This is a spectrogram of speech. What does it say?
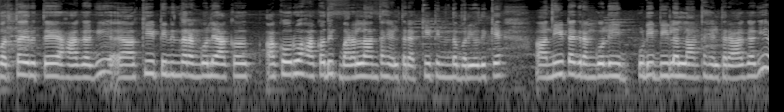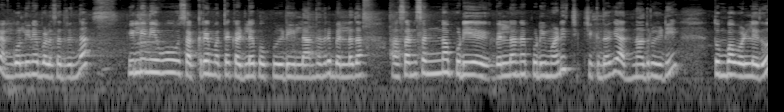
ಬರ್ತಾ ಇರುತ್ತೆ. ಹಾಗಾಗಿ ಅಕ್ಕಿ ಹಿಟ್ಟಿನಿಂದ ರಂಗೋಲಿ ಹಾಕೋ, ಹಾಕೋರು ಹಾಕೋದಕ್ಕೆ ಬರಲ್ಲ ಅಂತ ಹೇಳ್ತಾರೆ. ಅಕ್ಕಿ ಹಿಟ್ಟಿನಿಂದ ಬರೆಯೋದಕ್ಕೆ ನೀಟಾಗಿ ರಂಗೋಲಿ ಪುಡಿ ಬೀಳಲ್ಲ ಅಂತ ಹೇಳ್ತಾರೆ. ಹಾಗಾಗಿ ರಂಗೋಲಿನೇ ಬಳಸೋದ್ರಿಂದ ಇಲ್ಲಿ ನೀವು ಸಕ್ಕರೆ ಮತ್ತು ಕಡಲೆಪಪ್ಪು ಇಡಿ, ಇಲ್ಲ ಅಂತಂದರೆ ಬೆಲ್ಲದ ಸಣ್ಣ ಸಣ್ಣ ಪುಡಿ, ಬೆಲ್ಲನ ಪುಡಿ ಮಾಡಿ ಚಿಕ್ಕ ಚಿಕ್ಕದಾಗಿ ಅದನ್ನಾದರೂ ಇಡಿ, ತುಂಬ ಒಳ್ಳೆಯದು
